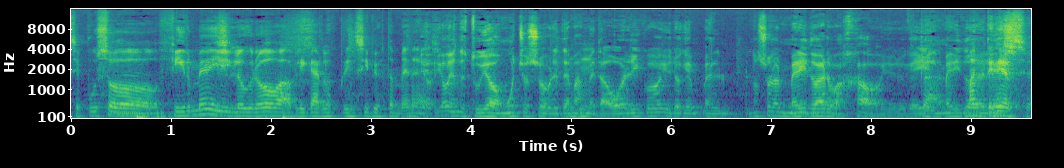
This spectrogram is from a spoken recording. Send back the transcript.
se puso mm. firme y logró aplicar los principios también a Yo, yo habiendo estudiado mucho sobre temas metabólicos, yo creo que no solo el mérito de haber bajado, yo creo que ahí el mérito mantenerse.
